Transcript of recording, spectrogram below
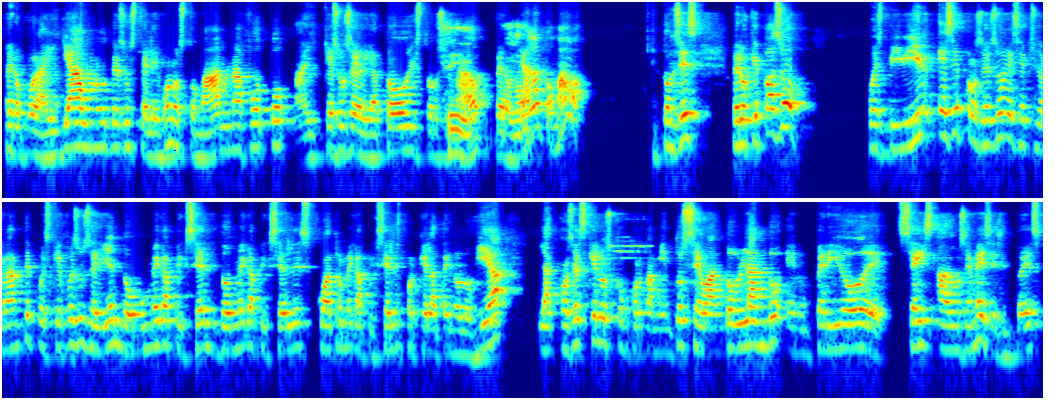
pero por ahí ya unos de esos teléfonos tomaban una foto, ahí que eso se veía todo distorsionado, pero ya la tomaba. Entonces, ¿pero qué pasó? Pues vivir ese proceso decepcionante, pues ¿qué fue sucediendo? Un megapíxel, dos megapíxeles, cuatro megapíxeles, porque la tecnología, la cosa es que los comportamientos se van doblando en un periodo de 6 a 12 meses. Entonces,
